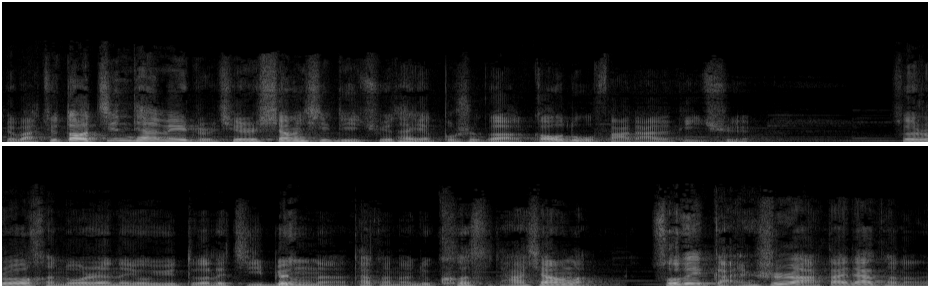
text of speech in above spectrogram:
对吧？就到今天为止，其实湘西地区它也不是个高度发达的地区，所以说很多人呢，由于得了疾病呢，他可能就客死他乡了。所谓赶尸啊，大家可能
